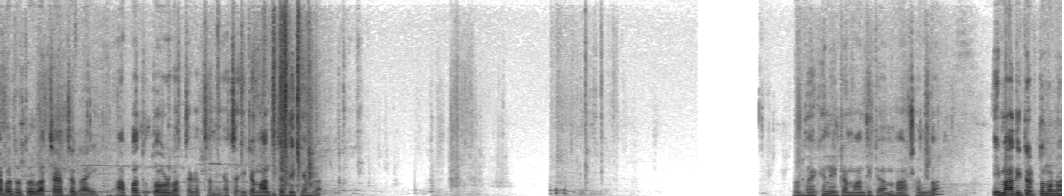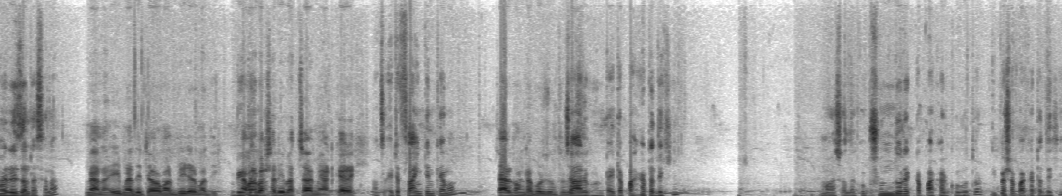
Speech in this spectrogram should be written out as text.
আপাতত ওর বাচ্চা কাচ্চা নাই। আপাতত ওর বাচ্চা কাচ্চা নেই। আচ্ছা এটা মাদিটা দেখি আমরা। তো দেখেন এটা মাদিটা মাশাল্লাহ এই মাদিটার তো মনে হয় রেজাল্ট আছে না? না না এই মাদিটা আমার ব্রিডার মাদি আমার বাসারই বাচ্চা আমি আটকায় রাখি। আচ্ছা এটা ফ্লাইং টাইম কেমন? চার ঘণ্টা পর্যন্ত চার ঘণ্টা এটা পাখাটা দেখি। মাশাল্লাহ খুব সুন্দর একটা পাখার কবুতর। পাশে পাখাটা দেখি।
